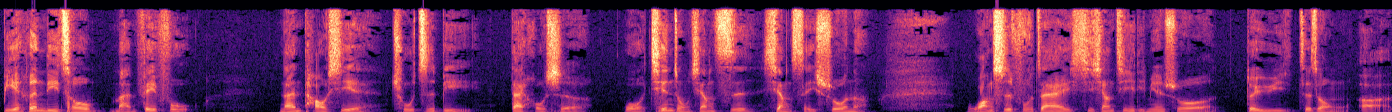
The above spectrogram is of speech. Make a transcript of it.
别恨离愁满肺腑，难逃谢除纸笔，带喉舌。我千种相思向谁说呢？”王实甫在《西厢记》里面说：“对于这种啊、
